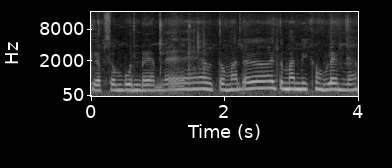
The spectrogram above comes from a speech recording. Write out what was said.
เกื อบสมบูรณ์แบบแล้วตัวมันเอ้ยตัวมันมีของเล่นแล้ว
